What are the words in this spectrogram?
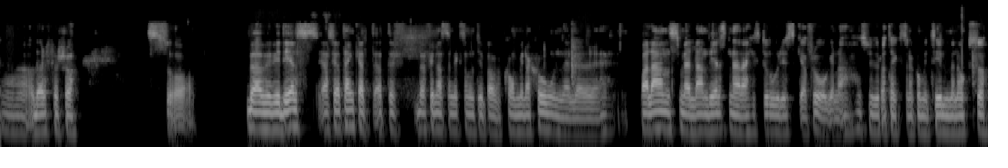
uh, och därför så, så behöver vi dels, alltså jag tänker att, att det bör finnas en liksom typ av kombination eller balans mellan dels de här historiska frågorna, alltså hur har texterna kommit till, men också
